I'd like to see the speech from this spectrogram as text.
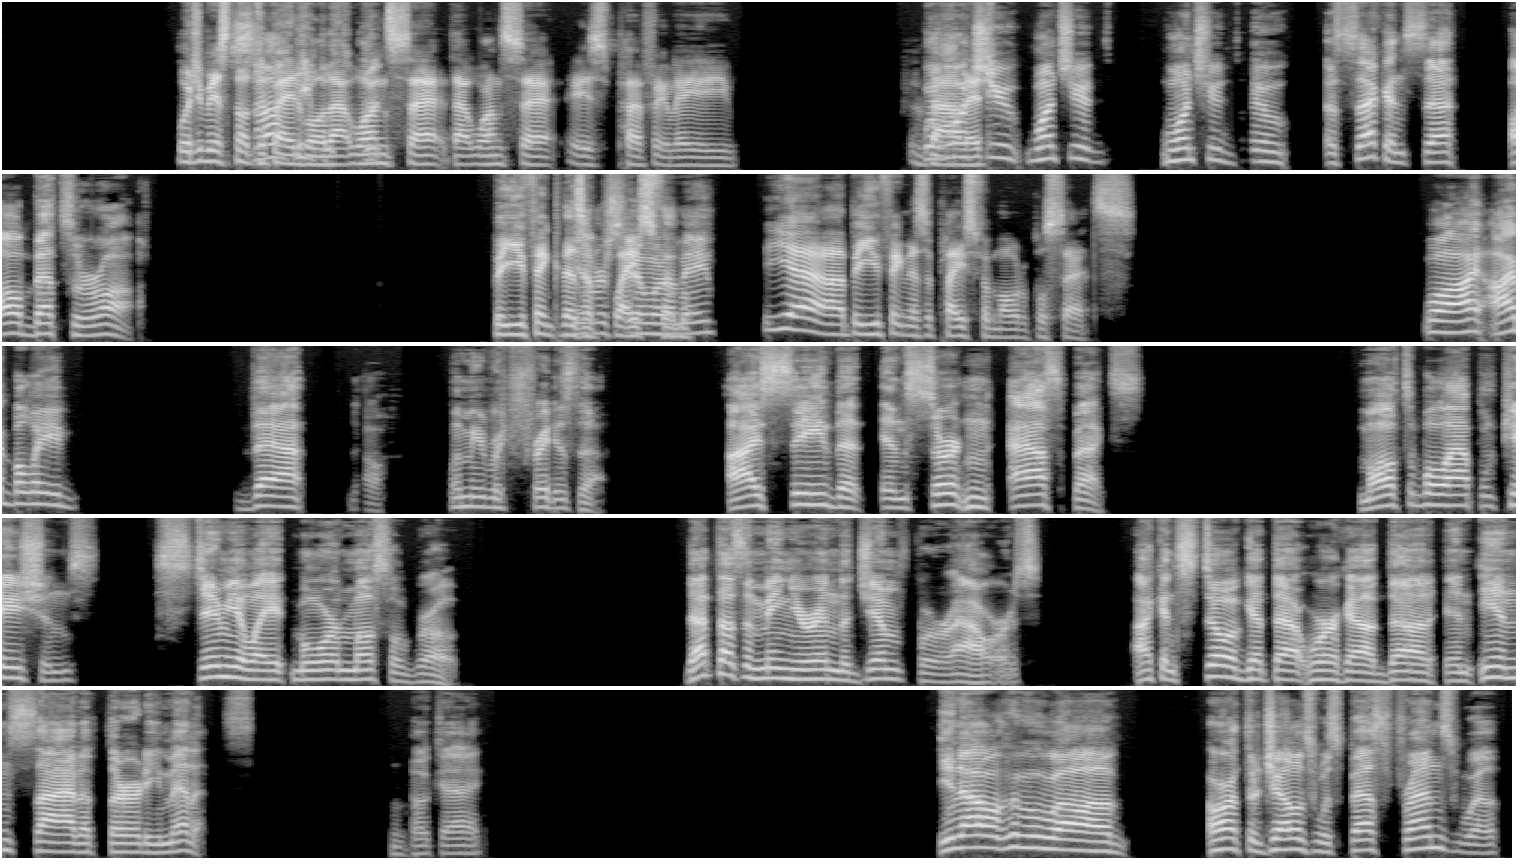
What do you mean it's not Some debatable? That one set, that one set is perfectly valid. Well, once you once you once you do a second set, all bets are off. But you think there's you a place for I mean? Yeah, but you think there's a place for multiple sets. Well, I, I believe that no, let me rephrase that. I see that in certain aspects, multiple applications stimulate more muscle growth. That doesn't mean you're in the gym for hours. I can still get that workout done in inside of 30 minutes. Okay. You know who uh, Arthur Jones was best friends with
